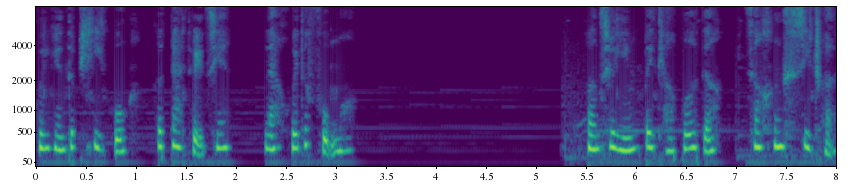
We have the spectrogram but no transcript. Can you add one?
浑圆的屁股和大腿间来回的抚摸。房秋莹被挑拨得娇哼细喘，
